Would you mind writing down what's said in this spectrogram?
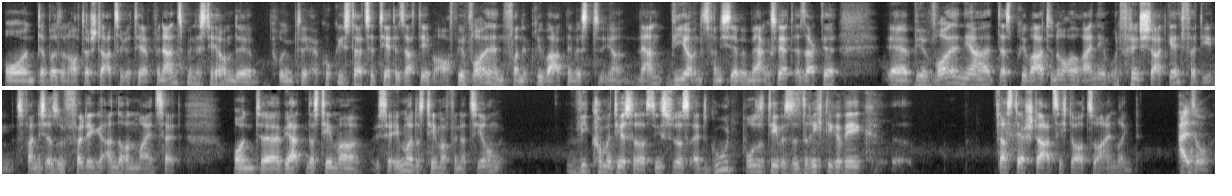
Und da wird dann auch der Staatssekretär im Finanzministerium, der berühmte Herr Cookies da zitiert, der sagte eben auch, wir wollen von den privaten Investoren lernen. Wir, und das fand ich sehr bemerkenswert, er sagte, äh, wir wollen ja das private Know-how reinnehmen und für den Staat Geld verdienen. Das fand ich also völlig anderen Mindset. Und äh, wir hatten das Thema, ist ja immer das Thema Finanzierung. Wie kommentierst du das? Siehst du das als gut, positiv? Ist das der richtige Weg, äh, dass der Staat sich dort so einbringt? Also,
